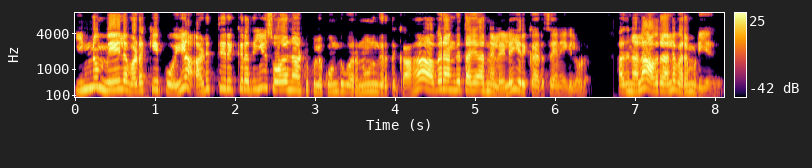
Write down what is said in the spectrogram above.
இன்னும் மேல வடக்கே போய் அடுத்து இருக்கிறதையும் சோழ நாட்டுக்குள்ள கொண்டு வரணுங்கிறதுக்காக அவர் அங்க தயார் நிலையில இருக்காரு சேனைகளோட. அதனால அவரால் வர முடியாது.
